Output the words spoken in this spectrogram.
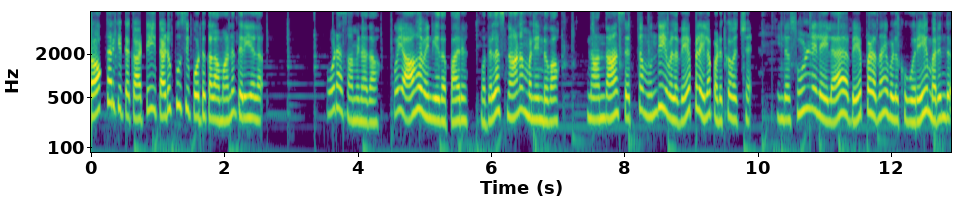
டாக்டர் கிட்ட காட்டி தடுப்பூசி போட்டுக்கலாமான்னு தெரியல. ஓடா சாமிநாதா போய் ஆக வேண்டியதை பாரு. முதல்ல ஸ்நானம் பண்ணிட்டு வா. நான் தான் செத்த முந்தி இவளை வேப்பலையில் படுக்க வச்சேன். இந்த சூழ்நிலையில் வேப்பிலை தான் இவளுக்கு ஒரே மருந்து.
